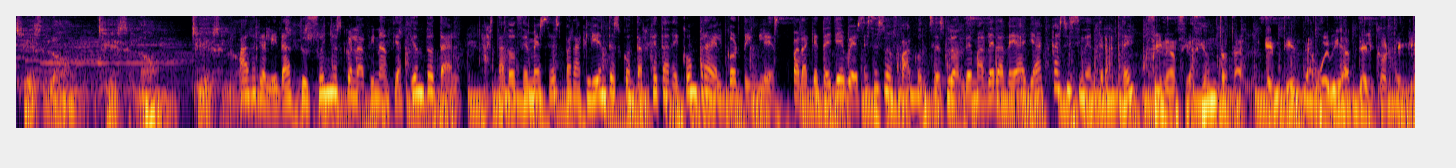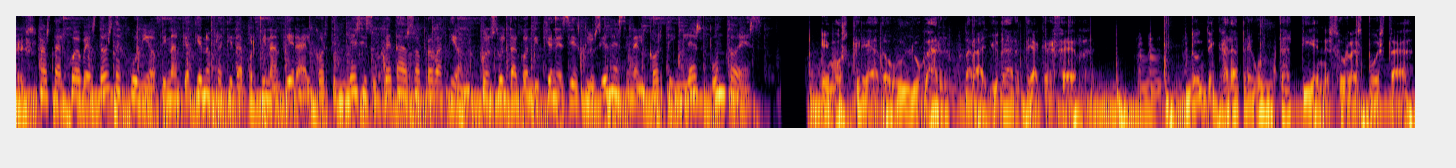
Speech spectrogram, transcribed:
depamfans.com. Cheslong, cheslong. Haz realidad tus sueños con la financiación total. Hasta 12 meses para clientes con tarjeta de compra El Corte Inglés. Para que te lleves ese sofá con cheslón de madera de haya casi sin enterarte. Financiación total. En tienda web y app del Corte Inglés. Hasta el jueves 2 de junio. Financiación ofrecida por Financiera El Corte Inglés y sujeta a su aprobación. Consulta condiciones y exclusiones en elcorteinglés.es. Hemos creado un lugar para ayudarte a crecer donde cada pregunta tiene su respuesta,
